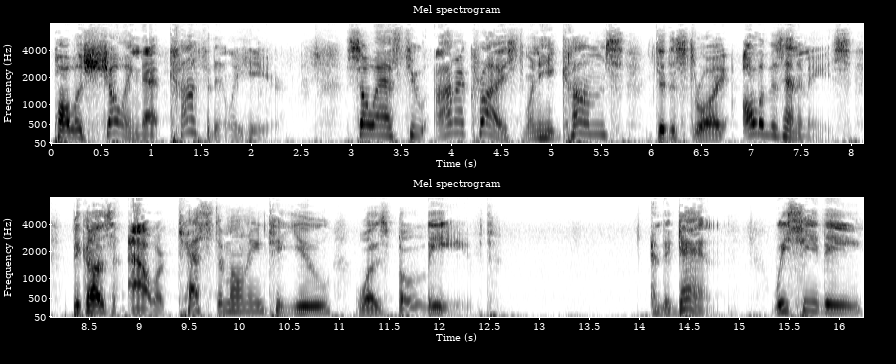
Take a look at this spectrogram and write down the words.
Paul is showing that confidently here so as to honor Christ when he comes to destroy all of his enemies, because our testimony to you was believed. And again, we see the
